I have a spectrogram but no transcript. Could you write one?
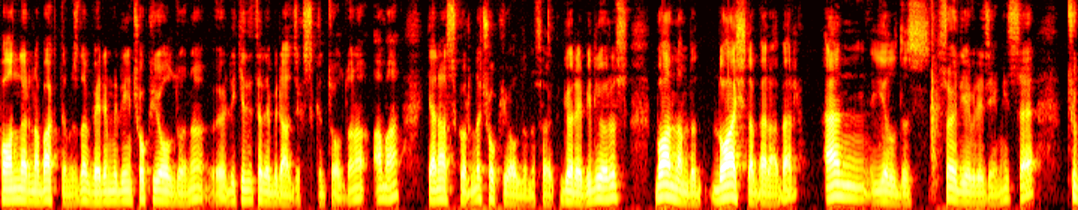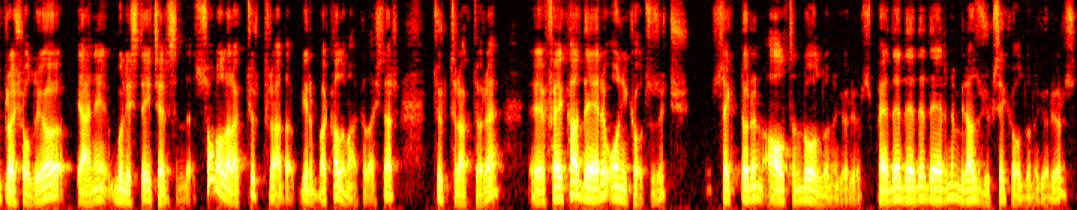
Puanlarına baktığımızda verimliliğin çok iyi olduğunu, e, likiditede birazcık sıkıntı olduğunu ama genel skorunda çok iyi olduğunu görebiliyoruz. Bu anlamda Doğaç'la beraber en yıldız söyleyebileceğim hisse Tüpraş oluyor. Yani bu liste içerisinde. Son olarak Türk Tıra'da bir bakalım arkadaşlar. Türk Traktör'e. E, FK değeri 12.33 sektörün altında olduğunu görüyoruz. PDD'de değerinin biraz yüksek olduğunu görüyoruz.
